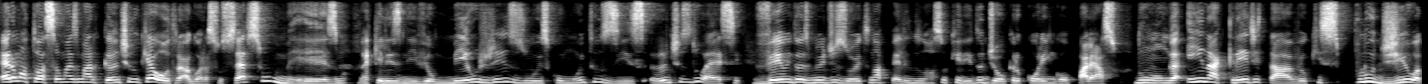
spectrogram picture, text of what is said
era uma atuação mais marcante do que a outra. Agora, sucesso mesmo, daqueles nível meu Jesus, com muitos Is antes do S, veio em 2018 na pele do nosso querido Joker Coringo, palhaço, num longa inacreditável que explodiu a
